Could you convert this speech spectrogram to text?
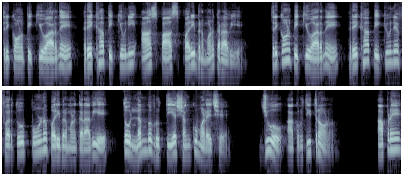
ત્રિકોણ પીક્યુઆરને રેખા પીક્યુની આસપાસ પરિભ્રમણ કરાવીએ. ત્રિકોણ પીક્યુઆરને રેખા પીક્યુને ફરતું પૂર્ણ પરિભ્રમણ કરાવીએ તો લંબવૃત્તીય શંકુ મળે છે. જુઓ આકૃતિ ત્રણ. આપણે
